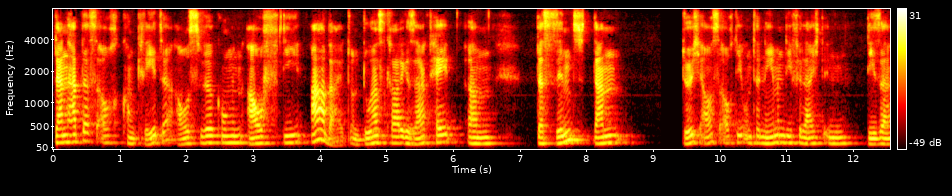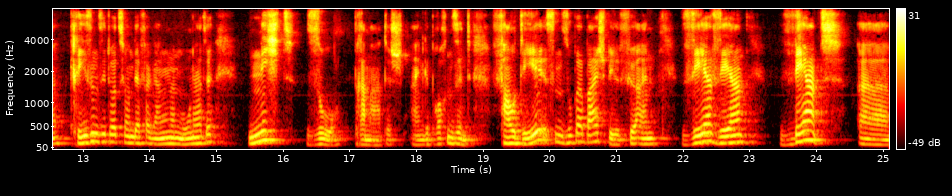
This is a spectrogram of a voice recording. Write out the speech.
dann hat das auch konkrete Auswirkungen auf die Arbeit. Und du hast gerade gesagt, hey, ähm, das sind dann durchaus auch die Unternehmen, die vielleicht in dieser Krisensituation der vergangenen Monate nicht so dramatisch eingebrochen sind. VD ist ein super Beispiel für ein sehr, sehr wert, äh,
